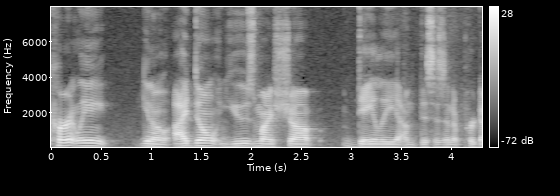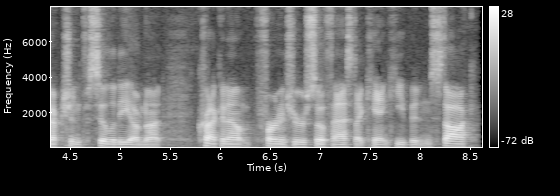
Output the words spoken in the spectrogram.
currently you know I don't use my shop daily. I'm, this isn't a production facility. I'm not cracking out furniture so fast I can't keep it in stock.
